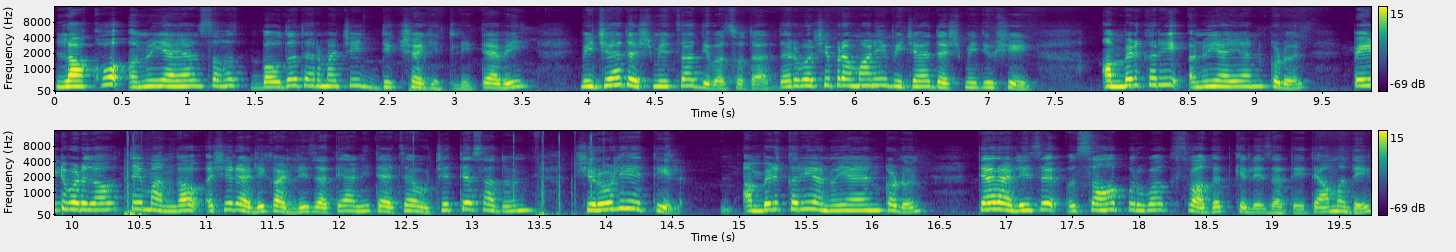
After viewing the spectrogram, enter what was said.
लाखो अनुयायांसह बौद्ध धर्माची दीक्षा घेतली. त्यावेळी विजयादशमीचा दिवस होता. दरवर्षीप्रमाणे विजयादशमी दिवशी आंबेडकरी अनुयायांकडून पेठ वडगाव ते मानगाव अशी रॅली काढली जाते आणि त्याचे औचित्य साधून शिरोली येथील आंबेडकरी अनुयायांकडून त्या रॅलीचे उत्साहपूर्वक स्वागत केले जाते. त्यामध्ये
